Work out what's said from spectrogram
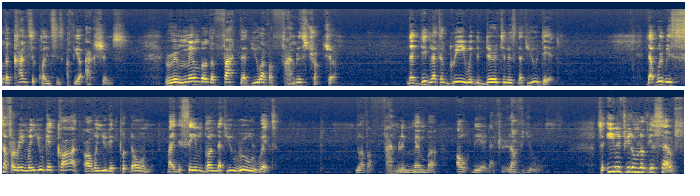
the consequences of your actions. Remember the fact that you have a family structure that did not agree with the dirtiness that you did. That will be suffering when you get caught or when you get put down by the same gun that you rule with you have a family member out there that love you. So even if you don't love yourself,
